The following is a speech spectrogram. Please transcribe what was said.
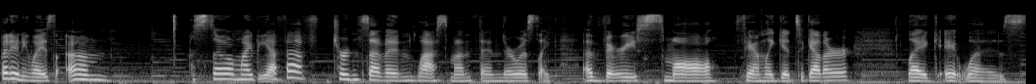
But, anyways, um, so my BFF turned seven last month, and there was like a very small family get together. Like it was,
